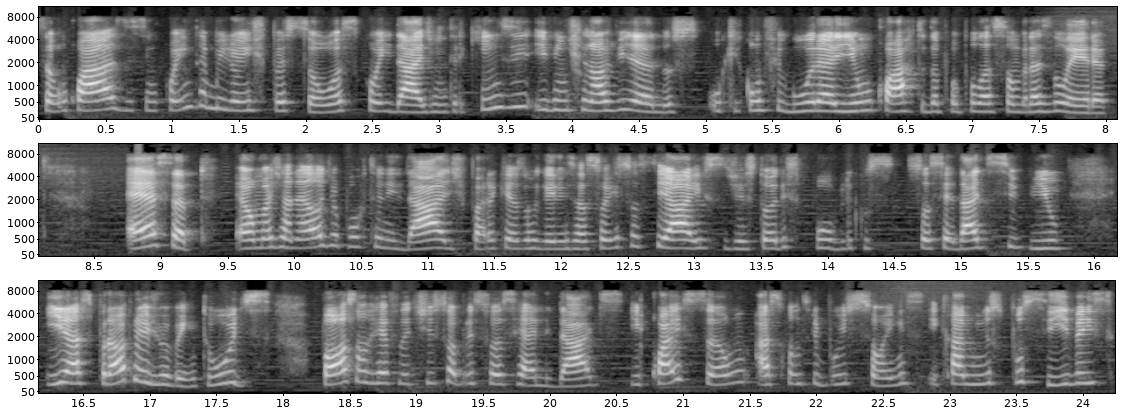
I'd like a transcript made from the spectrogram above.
são quase 50 milhões de pessoas com idade entre 15 e 29 anos, o que configura aí um quarto da população brasileira. Essa é uma janela de oportunidade para que as organizações sociais, gestores públicos, sociedade civil e as próprias juventudes possam refletir sobre suas realidades e quais são as contribuições e caminhos possíveis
